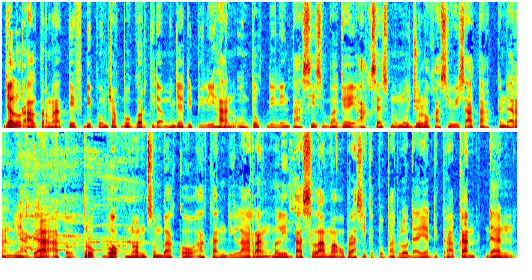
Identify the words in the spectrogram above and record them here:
Jalur alternatif di Puncak Bogor tidak menjadi pilihan untuk dilintasi sebagai akses menuju lokasi wisata. Kendaraan niaga atau truk box non sembako akan dilarang melintas selama operasi ketupat lodaya diterapkan dan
